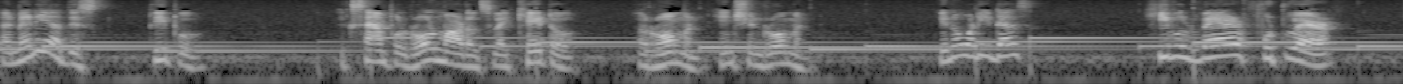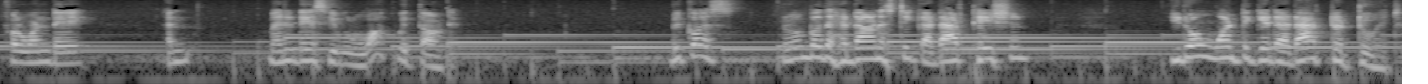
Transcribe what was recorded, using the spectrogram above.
and many of these people, example role models like Cato, a Roman, ancient Roman, you know what he does? He will wear footwear for one day, and many days he will walk without it because Remember the hedonistic adaptation? You don't want to get adapted to it.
